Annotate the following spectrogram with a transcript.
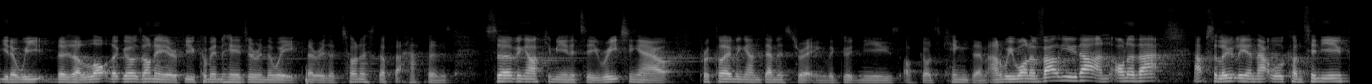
you know, we, there's a lot that goes on here if you come in here during the week. There is a ton of stuff that happens, serving our community, reaching out, proclaiming and demonstrating the good news of God's kingdom. And we want to value that and honor that, absolutely, and that will continue.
